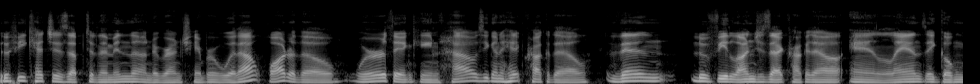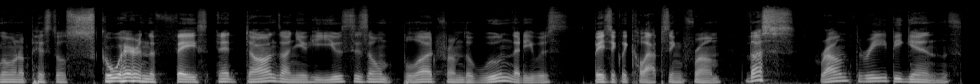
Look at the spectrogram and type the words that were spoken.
Luffy catches up to them in the underground chamber without water, though. We're thinking, how is he going to hit Crocodile? Then Luffy lunges at Crocodile and lands a Gomu Gomu pistol square in the face, and it dawns on you he used his own blood from the wound that he was basically collapsing from. Thus, round three begins.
